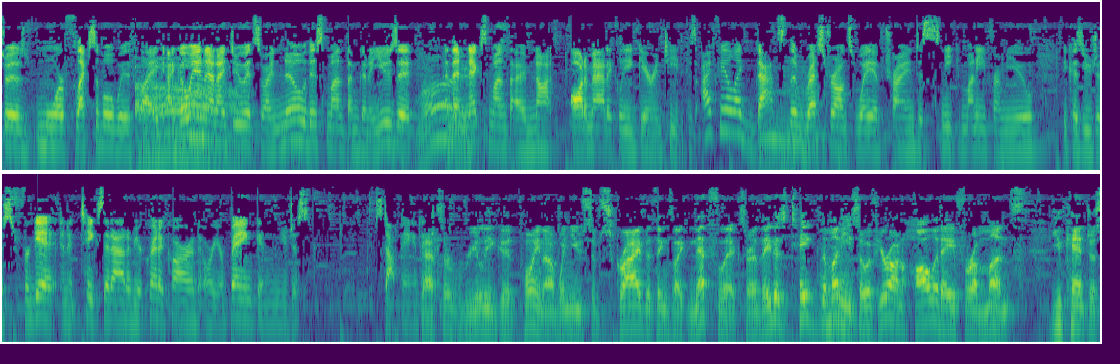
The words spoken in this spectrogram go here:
So it was more flexible with like I go in and I do it, so I know this month I'm going to use it, and then next month I'm not automatically guaranteed because I feel like that's Hmm. the restaurant's way of trying to sneak money from you because you just forget and it takes it out of your credit card or your bank and you just stop paying attention. That's a really good point. Uh, when you subscribe to things like Netflix, or they just take the money. Mm-hmm. So if you're on holiday for a month, you can't just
